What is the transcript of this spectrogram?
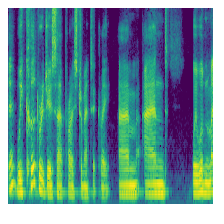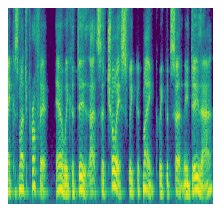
Yeah, we could reduce our price dramatically um, and we wouldn't make as much profit. Yeah, we could do that's a choice we could make. We could certainly do that.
